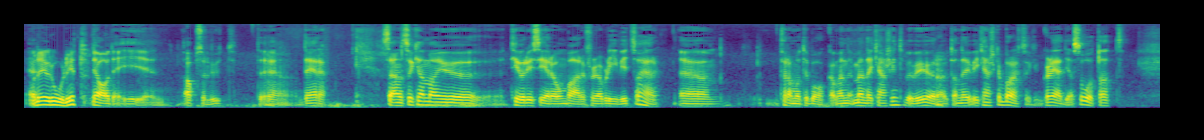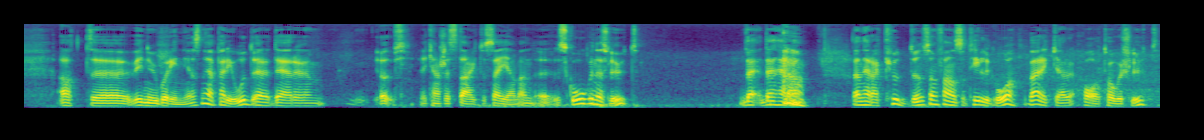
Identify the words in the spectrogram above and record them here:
Och det är ju roligt. Ja, det är absolut. Det, det är det. Sen så kan man ju teorisera om varför det har blivit så här. Eh, fram och tillbaka. Men, men det kanske inte behöver göra. Utan det, vi kanske ska bara glädjas åt att att uh, vi nu går in i en sån här period där, där uh, det kanske är starkt att säga, men uh, skogen är slut. Den, den, här, den här kudden som fanns att tillgå verkar ha tagit slut.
